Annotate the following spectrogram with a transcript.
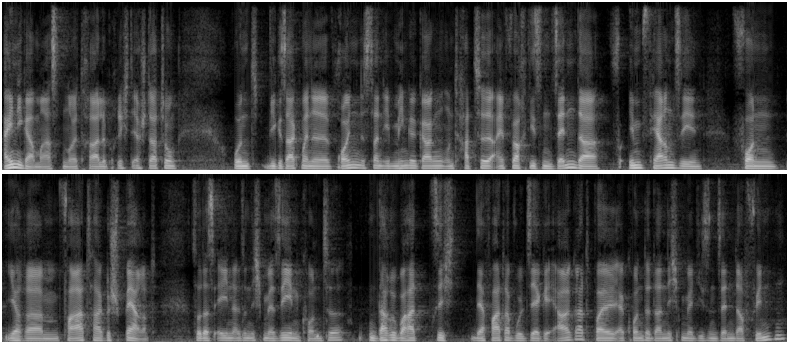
einigermaßen neutrale Berichterstattung. Und wie gesagt, meine Freundin ist dann eben hingegangen und hatte einfach diesen Sender im Fernsehen von ihrem Vater gesperrt, sodass er ihn also nicht mehr sehen konnte. Und darüber hat sich der Vater wohl sehr geärgert, weil er konnte dann nicht mehr diesen Sender finden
